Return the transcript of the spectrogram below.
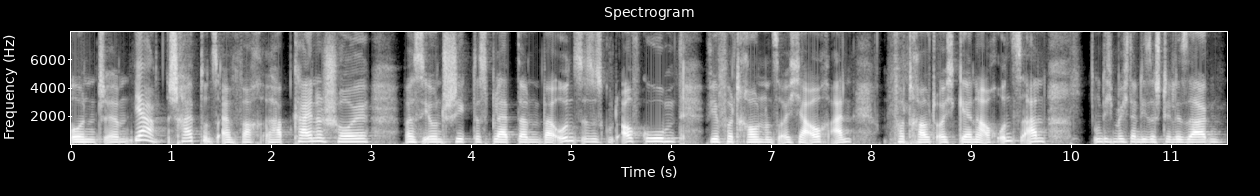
Und ähm, ja, schreibt uns einfach. Habt keine Scheu, was ihr uns schickt. Das bleibt dann bei uns. Ist es gut aufgehoben. Wir vertrauen uns euch ja auch an. Vertraut euch gerne auch uns an. Und ich möchte an dieser Stelle sagen,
